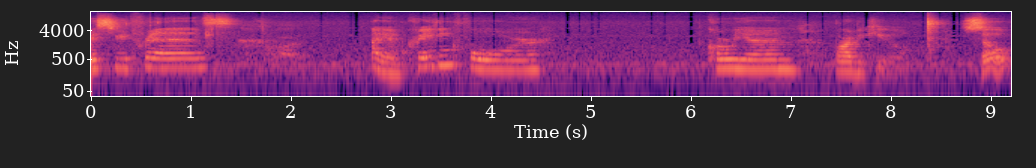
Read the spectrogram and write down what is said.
my sweet friends. I am craving for Korean barbecue. So,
